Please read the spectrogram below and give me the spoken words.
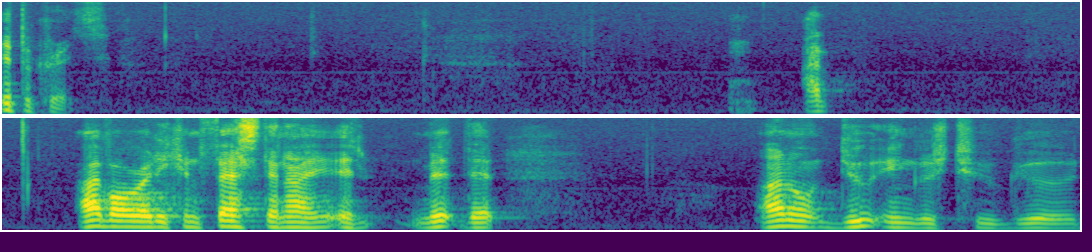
Hypocrites. I've already confessed and I admit that I don't do English too good.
